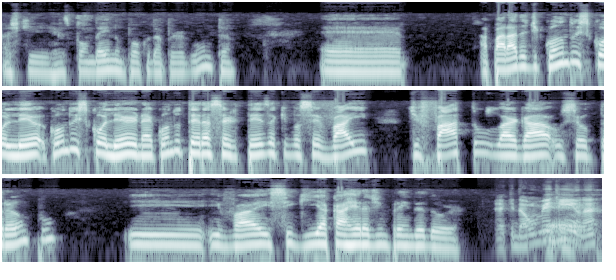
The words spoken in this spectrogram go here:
acho que respondendo um pouco da pergunta, é, a parada de quando escolher, quando escolher, né, quando ter a certeza que você vai de fato largar o seu trampo e, e vai seguir a carreira de empreendedor. É que dá um medinho, é, né?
